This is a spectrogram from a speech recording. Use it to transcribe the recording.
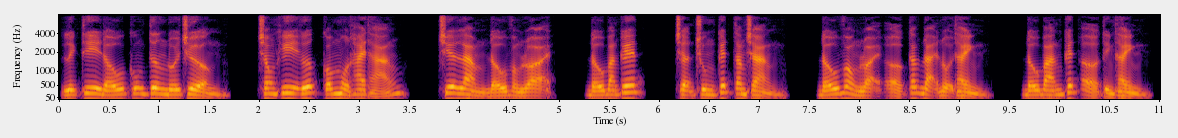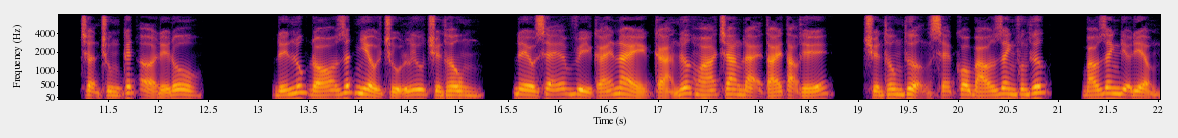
Lịch thi đấu cũng tương đối trường, trong khi ước có 1-2 tháng, chia làm đấu vòng loại, đấu bán kết, trận chung kết tam tràng, đấu vòng loại ở các đại nội thành, đấu bán kết ở tỉnh thành, trận chung kết ở đế đô. Đến lúc đó rất nhiều chủ lưu truyền thông, đều sẽ vì cái này cả nước hóa trang đại tái tạo thế, truyền thông thượng sẽ có báo danh phương thức, báo danh địa điểm,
